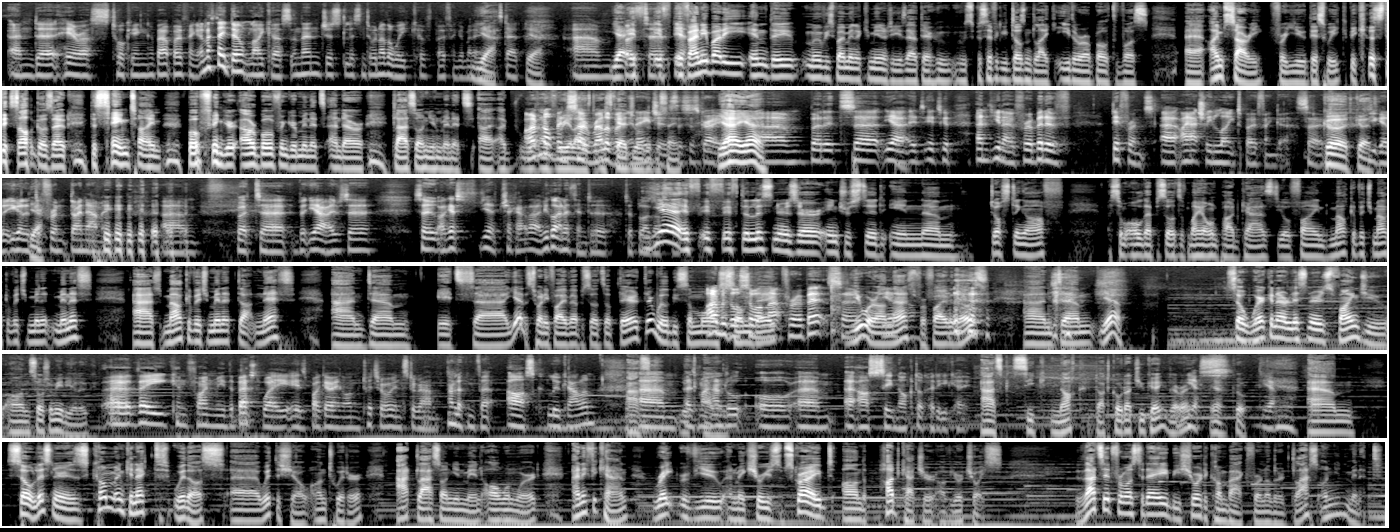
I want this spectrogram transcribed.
And uh, hear us talking about Bowfinger. Unless they don't like us, and then just listen to another week of Bowfinger Minute Yeah. instead. Yeah. Um, Yeah, but, if uh, if, yeah. if anybody in the movies by minute community is out there who who specifically doesn't like either or both of us, uh, I'm sorry for you this week because this all goes out the same time. Bowfinger, our Bowfinger minutes and our Glass Onion minutes. Uh, I've I've not been so relevant in ages. This is great. Yeah, yeah, Um, but it's uh, yeah, it's it's good. And you know, for a bit of difference, uh, I actually liked Bowfinger. So good, good. you get a, you get a Yeah. different dynamic. um, but uh, but yeah, it was. Uh, so I guess yeah, check out that. Have you got anything to to plug? Yeah, if if if the listeners are interested in um, dusting off some old episodes of my own podcast, you'll find Malkovich Malkovich Minute Minute at malkovichminute.net and um, it's uh, yeah, there's 25 episodes up there. There will be some more. I was also on that for a bit. So You were on yeah. that for five of those, and um, yeah. So, where can our listeners find you on social media, Luke? Uh, they can find me. The best way is by going on Twitter or Instagram and looking for Ask Luke Allen Ask um, Luke as my Allen. handle, or um, at askseeknock.co.uk. askseeknock.co.uk. Is that right? Yes. Yeah, cool. Yeah. Um, So, listeners, come and connect with us, uh, with the show on Twitter at Glass Onion Min, all one word. And if you can, rate, review, and make sure you're subscribed on the podcatcher of your choice. That's it from us today. Be sure to come back for another Glass Onion Minute.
